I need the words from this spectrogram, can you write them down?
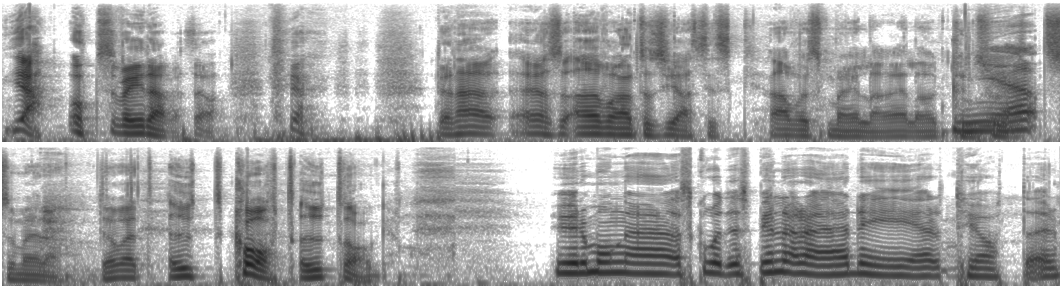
ja, och så vidare. Så. Den här är alltså överentusiastisk arbetsförmedlare eller konsult Ja. som är det. Det var ett ut, kort utdrag. Hur många skådespelare är det i er teater?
